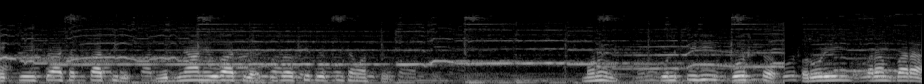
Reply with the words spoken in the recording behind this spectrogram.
एकविसाव्या शतकातील विज्ञान युगातील सुशिक्षित व्यक्ती समजतो. म्हणून कोणतीही गोष्ट रूढी परंपरा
